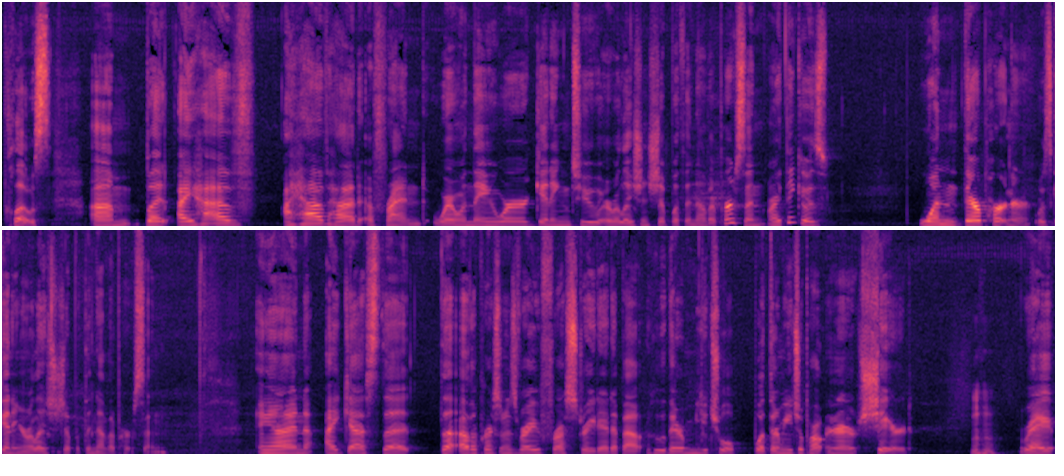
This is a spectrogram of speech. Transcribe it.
close. Um but i have i have had a friend where when they were getting to a relationship with another person or i think it was one their partner was getting a relationship with another person. And i guess that the other person was very frustrated about who their mutual what their mutual partner shared. Right?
